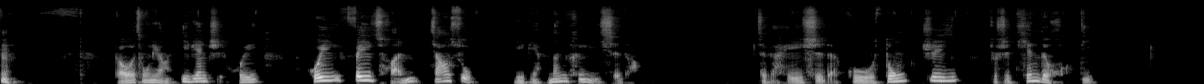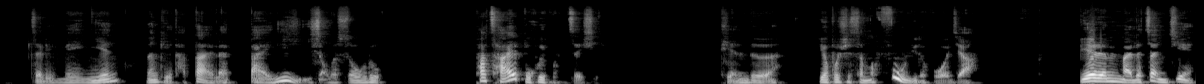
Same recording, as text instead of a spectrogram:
哼，高宗亮一边指挥挥飞船加速，一边闷哼一声道：“这个黑市的股东之一就是天德皇帝，这里每年能给他带来百亿以上的收入，他才不会管这些。天德。”又不是什么富裕的国家，别人买的战舰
